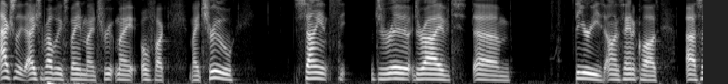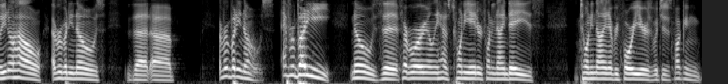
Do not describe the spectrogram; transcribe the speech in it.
Actually, I should probably explain my true my oh fuck my true science deri- derived um, theories on Santa Claus. Uh, so you know how everybody knows that uh, everybody knows everybody knows that February only has 28 or 29 days, 29 every four years, which is fucking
